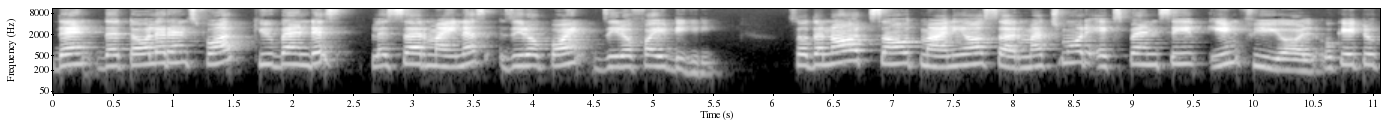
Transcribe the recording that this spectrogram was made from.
Then the tolerance for Ku band is plus or minus 0.05 degree. So the north-south maneuvers are much more expensive in fuel. Okay, to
